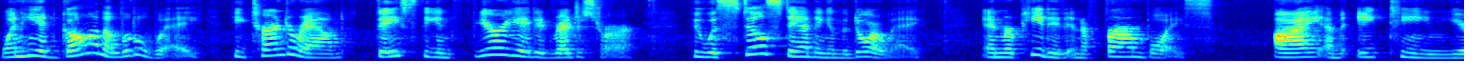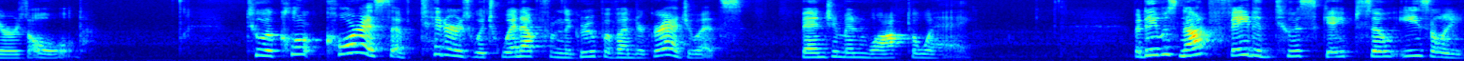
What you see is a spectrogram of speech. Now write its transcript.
When he had gone a little way, he turned around, faced the infuriated registrar, who was still standing in the doorway, and repeated in a firm voice, I am 18 years old. To a chorus of titters which went up from the group of undergraduates, Benjamin walked away. But he was not fated to escape so easily.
